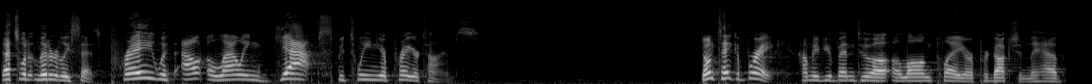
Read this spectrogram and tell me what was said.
That's what it literally says. Pray without allowing gaps between your prayer times. Don't take a break. How many of you have been to a, a long play or a production? They have,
